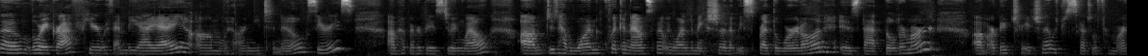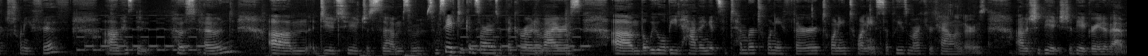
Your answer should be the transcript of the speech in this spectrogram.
Hello, Lori Graf here with MBIA um, with our Need to Know series. Um, hope everybody's doing well. Um, did have one quick announcement we wanted to make sure that we spread the word on is that Builder Mart, um, our big trade show, which was scheduled for March 25th, um, has been postponed um, due to just um, some, some safety concerns with the coronavirus. Um, but we will be having it September 23rd, 2020. So please mark your calendars. Um, it should be it should be a great event.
